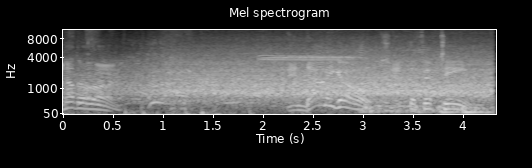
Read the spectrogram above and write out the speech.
Another run. And down he goes at the 15.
